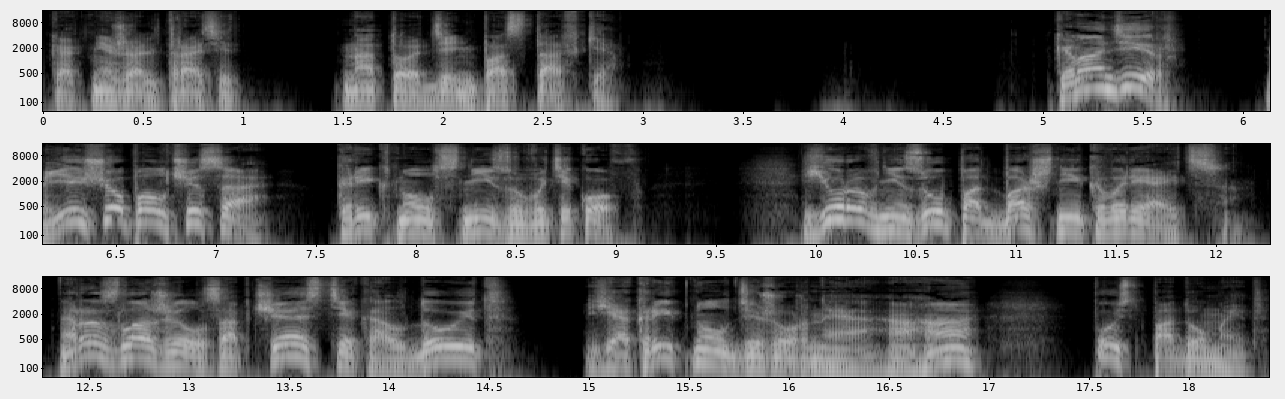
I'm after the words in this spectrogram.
как не жаль тратить на тот день поставки. «Командир, еще полчаса!» — крикнул снизу Ватиков. Юра внизу под башней ковыряется. Разложил запчасти, колдует. Я крикнул дежурная. «Ага, пусть подумает».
